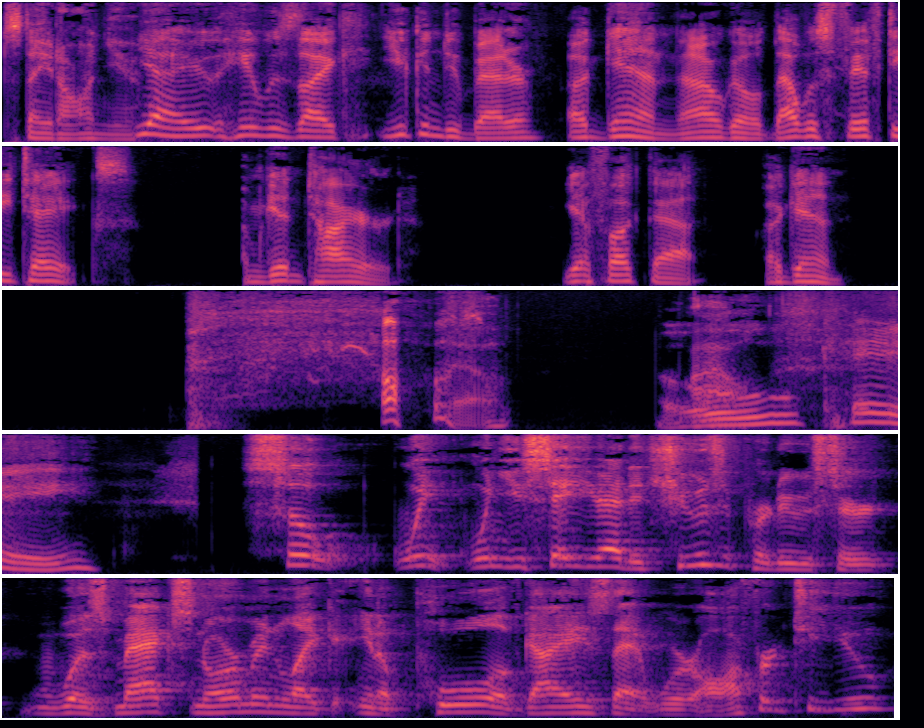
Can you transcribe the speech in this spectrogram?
stayed on you. Yeah, he, he was like, "You can do better." Again, I'll go. That was fifty takes. I'm getting tired. Yeah, fuck that. Again. Yeah. Okay. So when when you say you had to choose a producer, was Max Norman like in a pool of guys that were offered to you?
